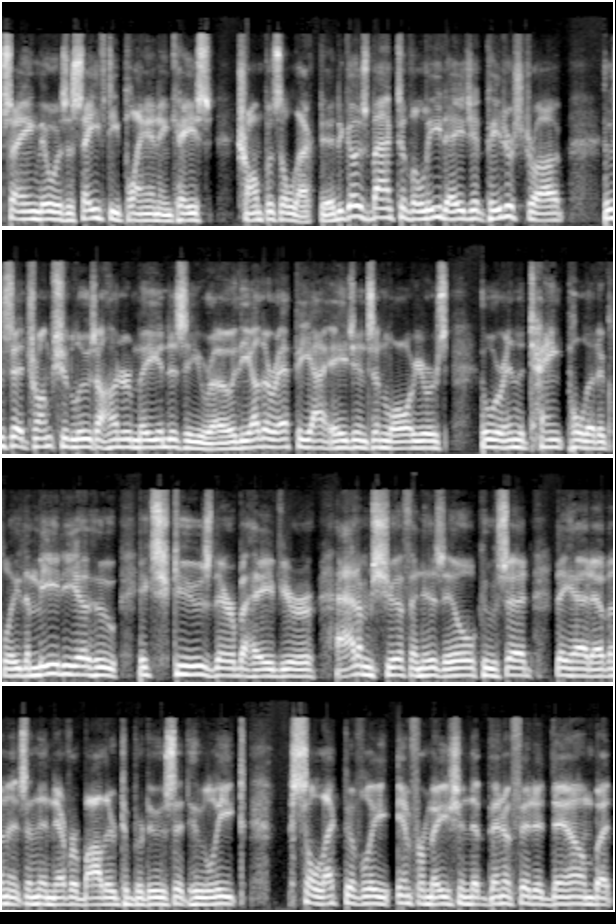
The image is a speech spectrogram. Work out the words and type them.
saying there was a safety plan in case Trump was elected. It goes back to the lead agent, Peter Strzok, who said Trump should lose 100 million to zero, the other FBI agents and lawyers who were in the tank politically, the media who excused their behavior, Adam Schiff and his ilk who said they had evidence and then never bothered to produce it, who leaked selectively information that benefited them, but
